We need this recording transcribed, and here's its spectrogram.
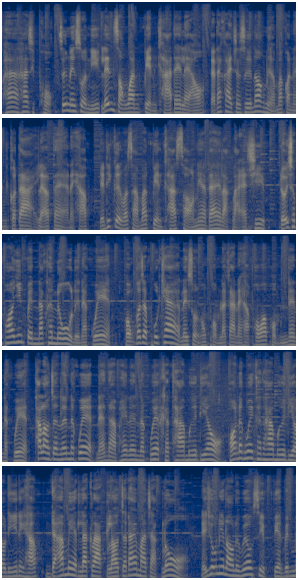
55 56 ซึ่งในส่วนนี้เล่น 2 วันเปลี่ยนคาร์ดได้แล้ว แต่ถ้าใครจะซื้อนอกเหนือมากกว่านั้นก็ได้แล้วแต่นะครับ อย่างที่เกิดว่าสามารถเปลี่ยนคาร์ด2เนี่ยได้หลากหลายอาชีพ โดยเฉพาะยิ่งเป็นนักธนูหรือนักเวท ผมก็จะพูดแค่ในส่วนของผมแล้วกันนะครับ เพราะว่าผมเล่นนักเวท ถ้าเราจะเล่นนักเวทแนะนำให้เล่นนักเวทคาถามือเดียว เพราะนักเวทคาถามือเดียวนี้นะครับ ดาเมจหลักๆ เราจะได้มาจากโล่ในช่วงที่เราเลเวล10 เปลี่ยนเป็นเม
